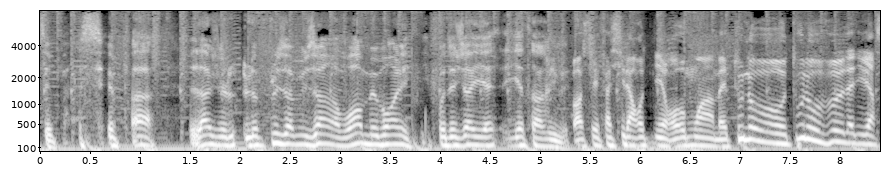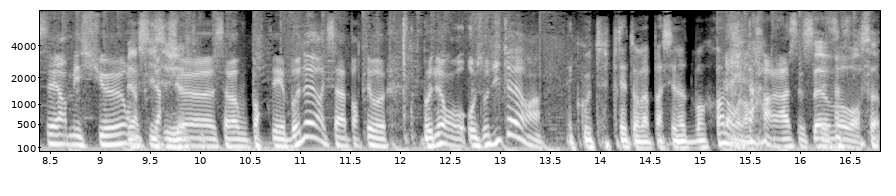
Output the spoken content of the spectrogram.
c'est pas, c'est pas l'âge le plus amusant à voir, mais bon, allez, il faut déjà y être, arrivé. Oh, c'est facile à retenir au moins. Mais tous nos tous nos vœux d'anniversaire, messieurs. On Merci, espère c'est que ça va vous porter bonheur et que ça va porter euh, bonheur aux, aux auditeurs. Écoute, peut-être on va passer notre bankroll, Roland. Ah, ce, Ben, on va voir ça.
